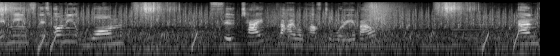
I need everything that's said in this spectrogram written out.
It means there's only one food type that I will have to worry about. And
